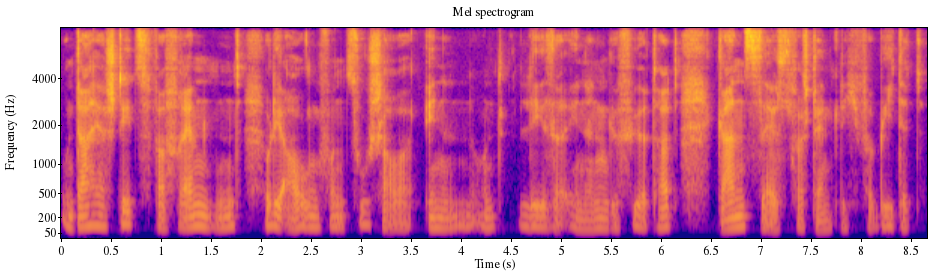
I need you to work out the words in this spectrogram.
und daher stets verfremdend vor die Augen von ZuschauerInnen und LeserInnen geführt hat, ganz selbstverständlich verbietet.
